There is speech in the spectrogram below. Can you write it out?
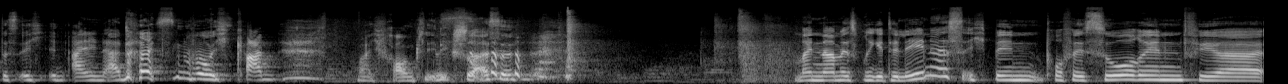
dass ich in allen Adressen, wo ich kann, mache ich Frauenklinikstraße. Mein Name ist Brigitte Lehnes. Ich bin Professorin für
